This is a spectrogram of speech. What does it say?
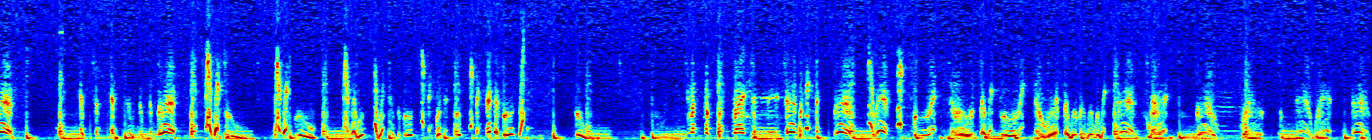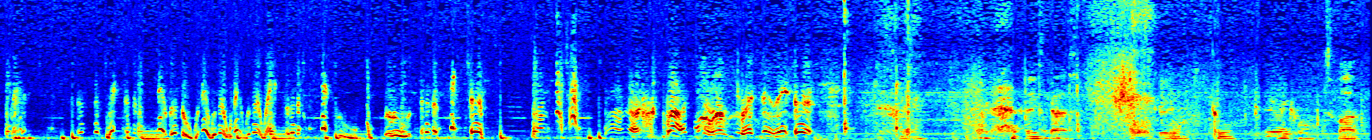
Itch. Thanks, guys. Great. Cool. Very cool. It's clap.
